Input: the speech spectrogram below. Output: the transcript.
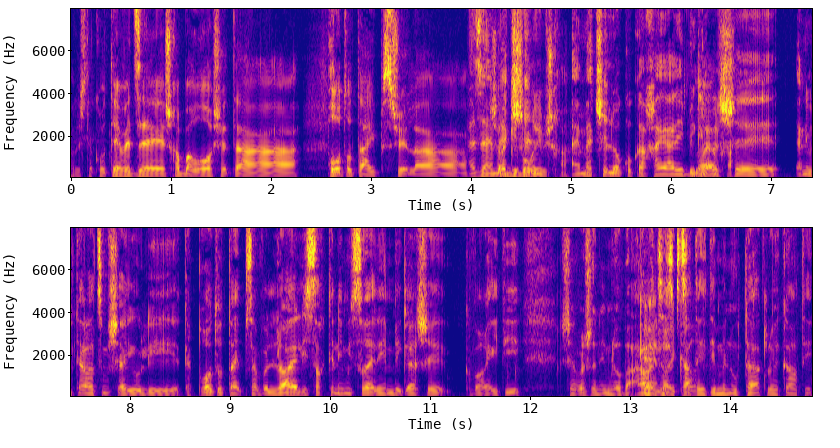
אבל כשאתה כותב את זה יש לך בראש את ה prototypes של, ה... של הגיבורים של... שלך. האמת שלא כל כך היה לי בגלל לא שאני מתאר לעצמי שהיו לי את ה prototypes אבל לא היה לי שחקנים ישראלים בגלל שכבר הייתי שבע שנים לא בארץ כן, לא אז לא קצת הייתי מנותק לא הכרתי.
